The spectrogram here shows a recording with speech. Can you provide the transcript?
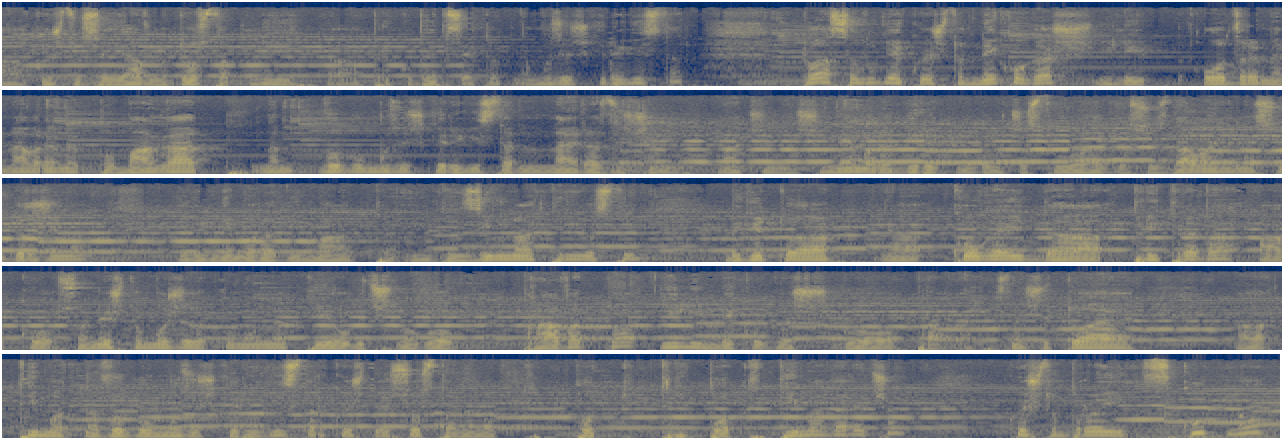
а, кои што се јавно достапни а, преку вебсајтот на музички регистар. Тоа се луѓе кои што некогаш или од време на време помагаат на ВБ музички регистар на најразличен начин. Значи не мора директно да учествуваат во создавање на содржина или не мора да имаат интензивно активности, Меѓутоа, кога и да притреба, ако со нешто може да помогнат, тие обично го прават тоа или некогаш го прават. Значи тоа е а, тимот на ВБ музички регистар кој што е составен од под три под тима да речем, кој што брои вкупно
